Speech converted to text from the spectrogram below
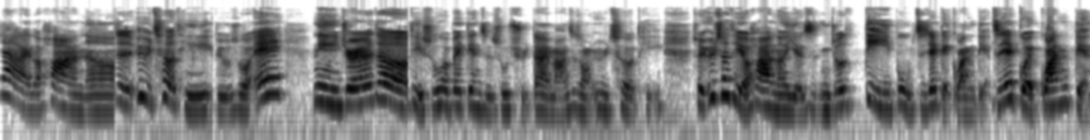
接下来的话呢是预测题，比如说，哎。你觉得体书会被电子书取代吗？这种预测题，所以预测题的话呢，也是你就第一步直接给观点，直接给观点，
